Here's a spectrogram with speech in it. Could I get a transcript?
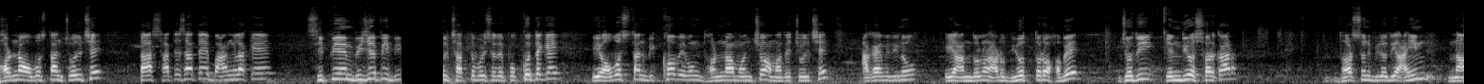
ধর্ণা অবস্থান চলছে। তার সাথে সাথে বাংলাকে সিপিএম বিজেপি ছাত্র পরিষদের পক্ষ থেকে এই অবস্থান বিক্ষোভ এবং ধর্ণা মঞ্চ আমাদের চলছে। আগামী দিনেও এই আন্দোলন আরও বৃহত্তর হবে। যদি কেন্দ্রীয় সরকার ধর্ষণ বিরোধী আইন না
